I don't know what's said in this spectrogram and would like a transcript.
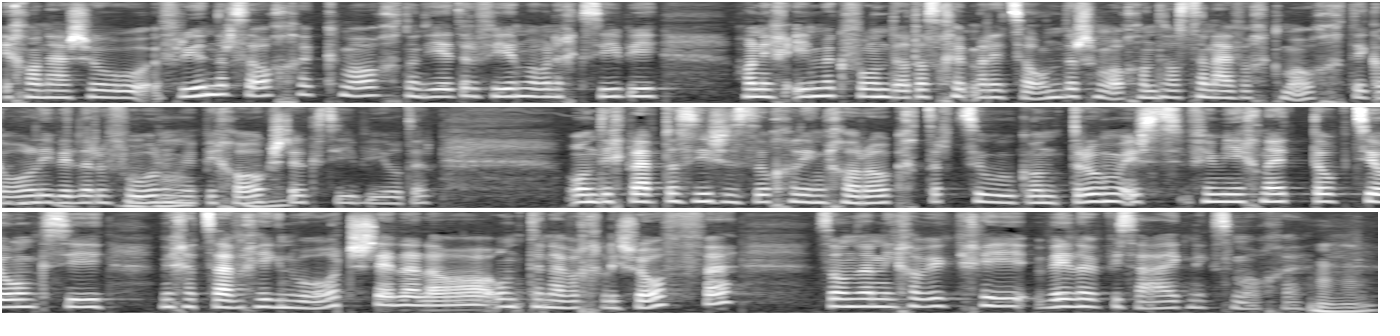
ich habe auch schon früher Sachen gemacht und in jeder Firma, wo ich war, habe ich immer gefunden, oh, das könnte man jetzt anders machen und habe es dann einfach gemacht, egal in welcher Form mhm. ich angestellt war. Oder? Und ich glaube, das ist so ein, ein Charakterzug und darum ist es für mich nicht die Option gewesen, mich jetzt einfach irgendwo anzustellen lassen und dann einfach ein bisschen arbeiten, sondern ich habe wirklich etwas Eigenes machen. Mhm.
